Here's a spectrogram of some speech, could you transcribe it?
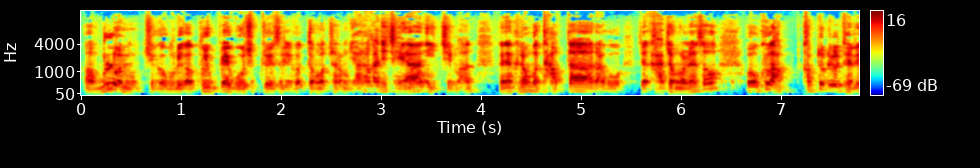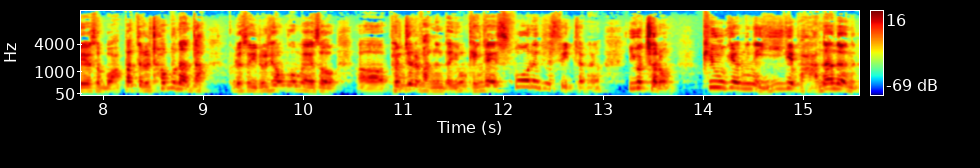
어, 물론 지금 우리가 950조에서 읽었던 것처럼 여러 가지 제한이 있지만 그냥 그런 거 다 없다라고 이제 가정을 해서 어, 그 갑돌이를 대리해서 뭐 아파트를 처분한다. 그래서 이를 현금에서 어, 변제를 받는다. 이건 굉장히 수월해질 수 있잖아요. 이것처럼 피후견인의 이익에 반하는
